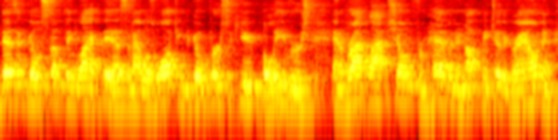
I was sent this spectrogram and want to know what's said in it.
doesn't go something like this. And I was walking to go persecute believers, and a bright light shone from heaven and knocked me to the ground, and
